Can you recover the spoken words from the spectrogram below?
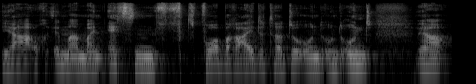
ja auch immer mein Essen vorbereitet hatte und, und, und. Ja,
